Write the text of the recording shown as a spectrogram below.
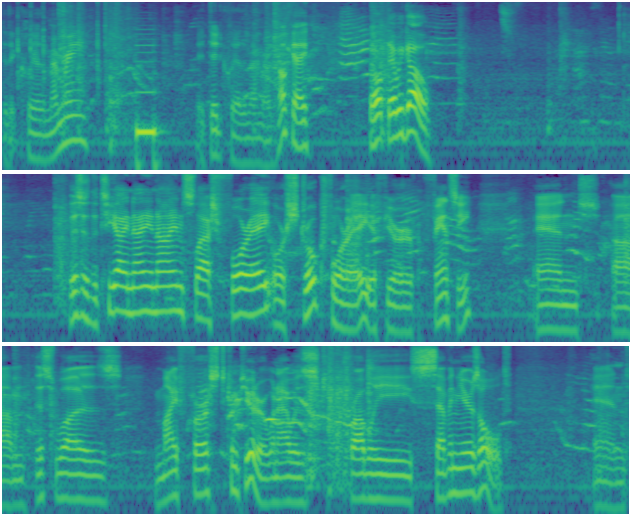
Did it clear the memory? It did clear the memory. Okay. Well, there we go. This is the TI-99 slash 4A or Stroke 4A if you're fancy. And um, this was my first computer when I was probably seven years old. And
